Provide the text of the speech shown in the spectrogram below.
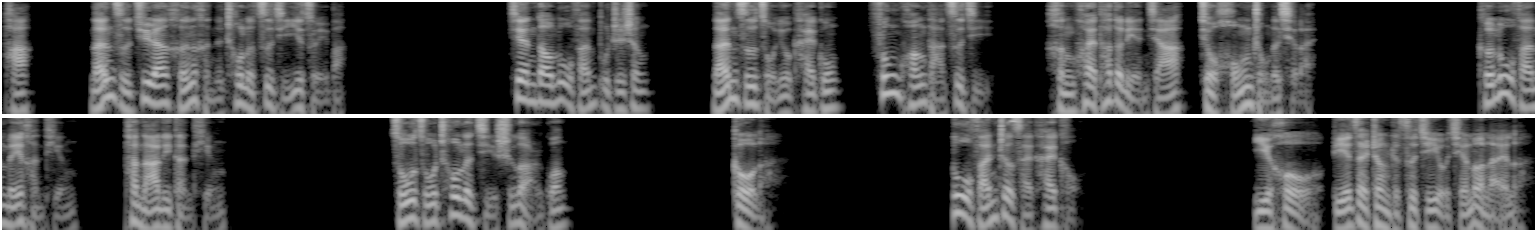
啪！男子居然狠狠的抽了自己一嘴巴。见到陆凡不吱声，男子左右开弓，疯狂打自己。很快，他的脸颊就红肿了起来。可陆凡没喊停，他哪里敢停？足足抽了几十个耳光。够了！陆凡这才开口。以后别再仗着自己有钱乱来了。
